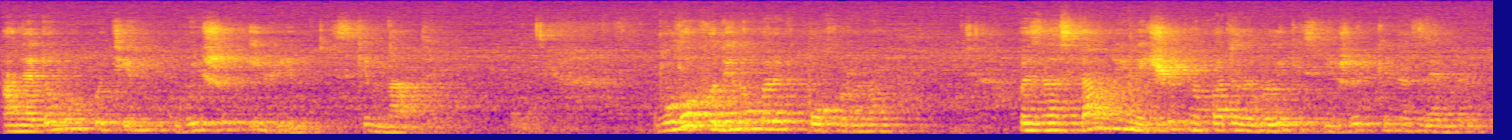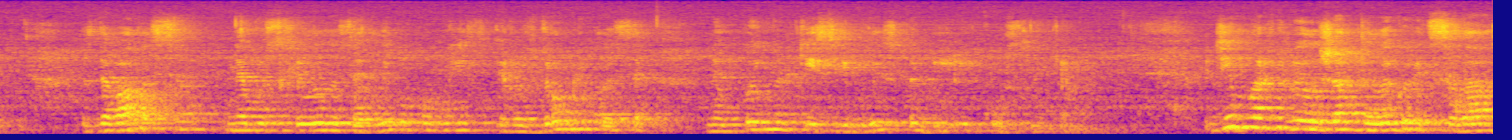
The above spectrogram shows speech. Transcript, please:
а недовго потім вийшов і він з кімнати. Було годину перед похороном. Безнаставно і нечутно падали великі сніжинки на землю. Здавалося, небо схилилося глибоко вниз і роздроблювалося невпинно в ті сріблисто білі кусники. Дім мертвий лежав далеко від села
